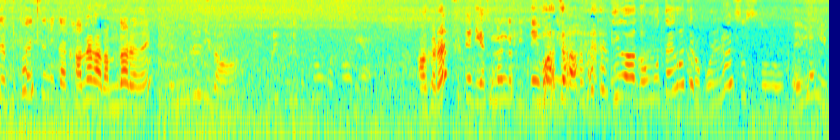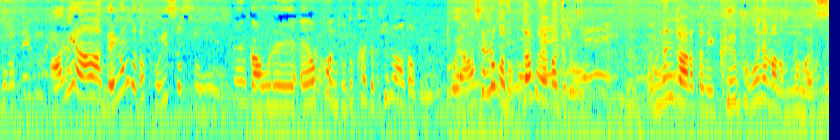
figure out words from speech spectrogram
또 우리 우리 애들 붙어 있으니까 감회가 남다르네. 은근이다. 우리 둘이 붙여온 거 처음이야. 아 그래? 그때 네가 도망갔기 때문에. 맞아. 네가 너무 떼거지로 몰려 있었어. 네 명이 뭐가 떼고. 아니야, 네 명보다 더 있었어. 그러니까 우리 에어컨 도둑할 때 필요하다고. 뭐야, 슬로건 없다고 해가지고 없는 줄 알았더니 그 부분에만 없는 거였어.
